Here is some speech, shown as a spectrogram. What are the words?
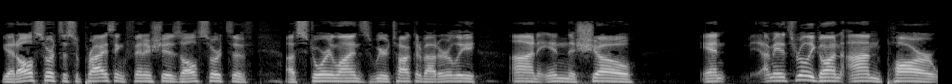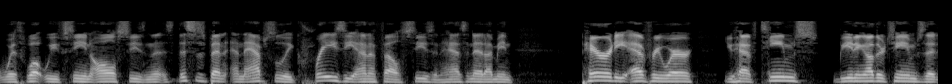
you had all sorts of surprising finishes, all sorts of uh, storylines we were talking about early on in the show. And I mean, it's really gone on par with what we've seen all season. This, this has been an absolutely crazy NFL season, hasn't it? I mean, parity everywhere. You have teams beating other teams that,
